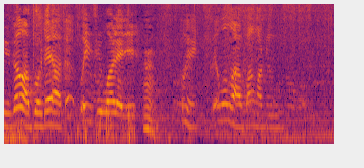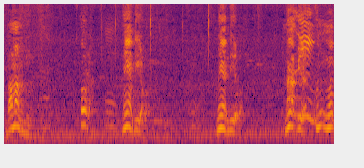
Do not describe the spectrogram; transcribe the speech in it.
မ်တော့ပေါ်တဲ့ဟာပြည့်စုံရတယ်လေอืมဟုတ်တယ်ပြောပါဘာမှမတူဘာမှမသိဘူးဟုတ်လားမင်းကသိရပါမင်းကသိရပါမင်းကသိရဟုတ်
